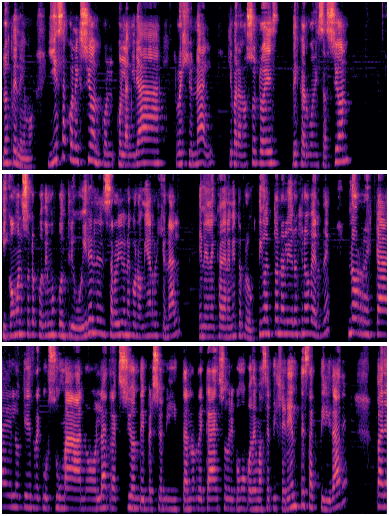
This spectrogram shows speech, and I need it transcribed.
los tenemos. Y esa conexión con, con la mirada regional, que para nosotros es descarbonización y cómo nosotros podemos contribuir en el desarrollo de una economía regional en el encadenamiento productivo en torno al hidrógeno verde, nos recae lo que es recurso humano, la atracción de inversionistas, nos recae sobre cómo podemos hacer diferentes actividades para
